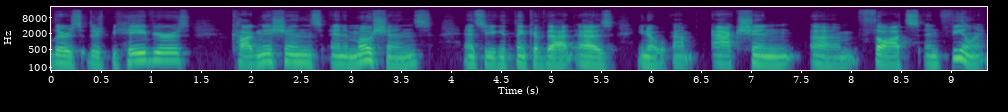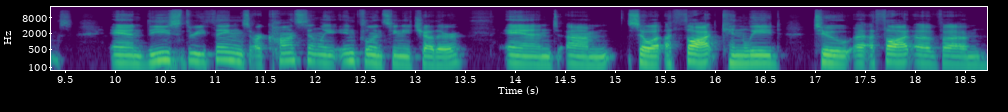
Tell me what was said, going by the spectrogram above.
there's there's behaviors, cognitions, and emotions. And so you can think of that as you know um, action, um, thoughts, and feelings. And these mm-hmm. three things are constantly influencing each other. And um, so a, a, thought can lead to a, a thought of um,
